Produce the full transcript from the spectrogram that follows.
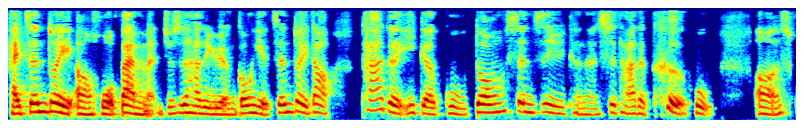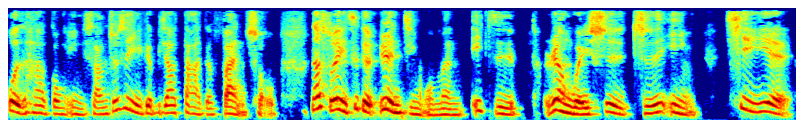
还针对呃伙伴们，就是他的员工，也针对到他的一个股东，甚至于可能是他的客户，呃或者他的供应商，就是一个比较大的范畴。那所以这个愿景，我们一直认为是指引企业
